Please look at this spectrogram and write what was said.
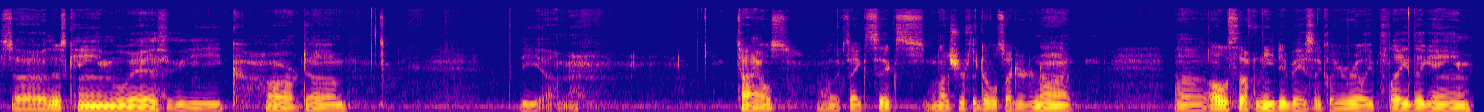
So this came with the card, um, the um, tiles. Looks like six. I'm not sure if they're double-sided or not. Uh, all the stuff needed basically really play the game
